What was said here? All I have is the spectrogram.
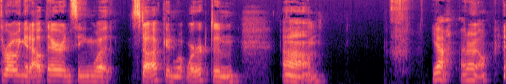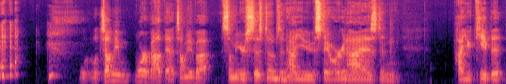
throwing it out there and seeing what stuck and what worked and um yeah, I don't know. Well, tell me more about that. Tell me about some of your systems and how you stay organized and how you keep it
